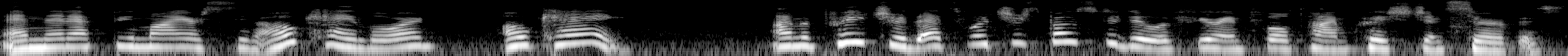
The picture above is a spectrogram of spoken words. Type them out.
And then F.B. Meyer said, Okay, Lord, okay. I'm a preacher. That's what you're supposed to do if you're in full time Christian service.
